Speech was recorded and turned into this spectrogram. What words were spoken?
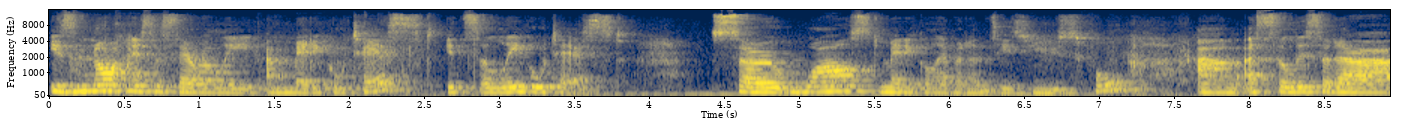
is not necessarily a medical test, it's a legal test. So, whilst medical evidence is useful, um, a solicitor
